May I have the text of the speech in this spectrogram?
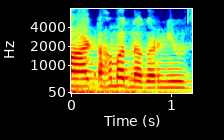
Smart Ahmednagar news.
